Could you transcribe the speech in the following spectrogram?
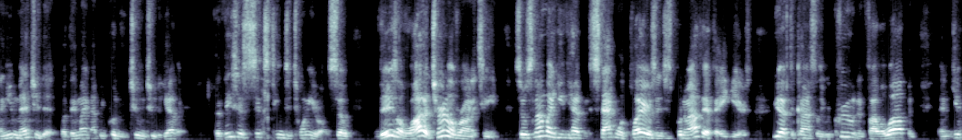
and you mentioned it, but they might not be putting two and two together that these are 16 to 20 year olds. So there's a lot of turnover on a team. So it's not like you have stacking with players and just put them out there for eight years. You have to constantly recruit and follow up and, and give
